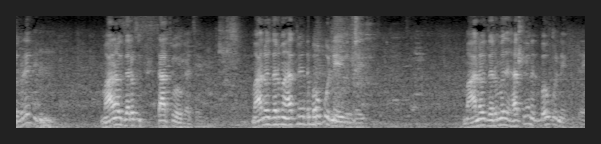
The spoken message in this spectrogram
ને? માનવ ધર્મ સાચવો કે છે માનવ ધર્મ સાચવે તો બહુ પુણ્ય એવું થાય. માનવ ધર્મ જ સાચવે ને બહુ પુણ્ય એવું થાય.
